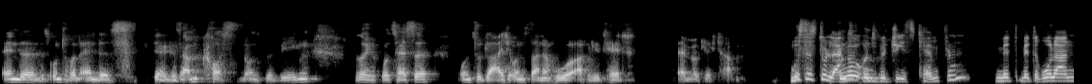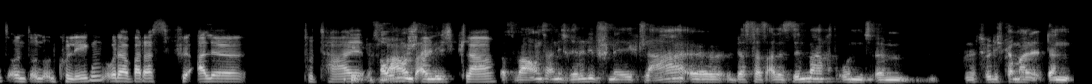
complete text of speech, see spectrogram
Ende des unteren Endes der Gesamtkosten uns bewegen, solche Prozesse und zugleich uns dann eine hohe Agilität ermöglicht haben. Musstest du lange und, um Budgets kämpfen mit, mit Roland und, und, und Kollegen oder war das für alle total das war uns eigentlich klar? Das war uns eigentlich relativ schnell klar, äh, dass das alles Sinn macht und ähm, natürlich kann man dann,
